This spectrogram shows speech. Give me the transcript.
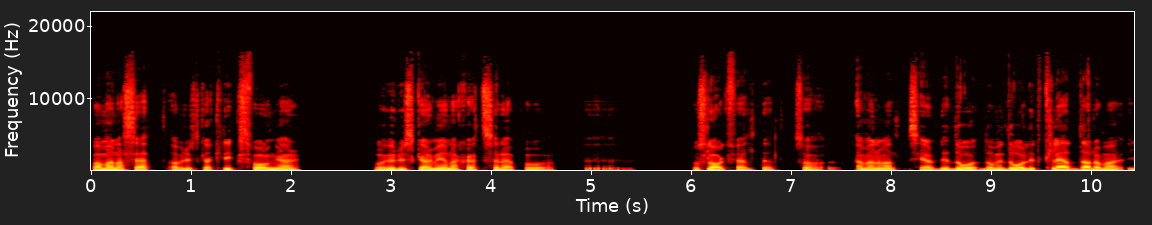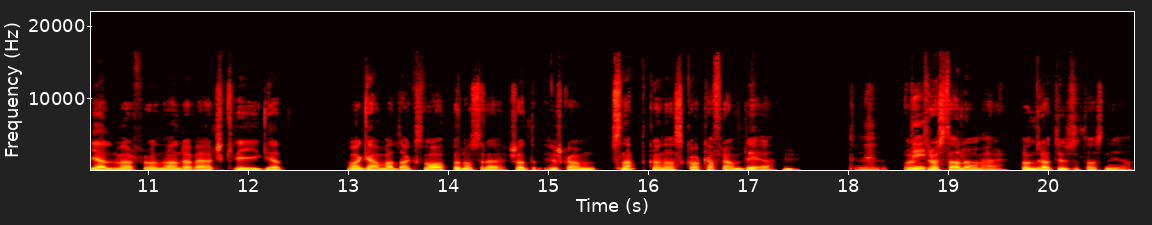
vad man har sett av ryska krigsfångar och hur ryska armén har skött sig där på eh, på slagfältet. Så, menar, man ser, det är då, de är dåligt klädda, de har hjälmar från andra världskriget, de har gammaldags vapen och sådär. Så att, hur ska de snabbt kunna skaka fram det? Mm. Eh, och det... utrusta alla de här hundratusentals nya.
